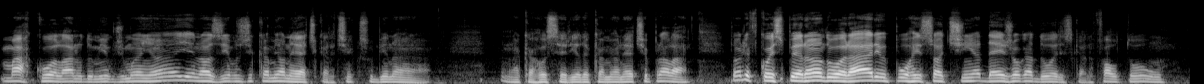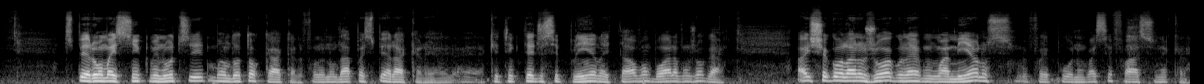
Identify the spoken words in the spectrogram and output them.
marcou lá no domingo de manhã e nós íamos de caminhonete, cara. Tinha que subir na, na carroceria da caminhonete e ir pra lá. Então ele ficou esperando o horário e, porra, e só tinha 10 jogadores, cara. Faltou um. Esperou mais cinco minutos e mandou tocar, cara. Falou, não dá pra esperar, cara. É- é- Aqui tem que ter disciplina e tal, vambora, vamos jogar. Aí chegou lá no jogo, né, um a menos. Eu falei, pô, não vai ser fácil, né, cara?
